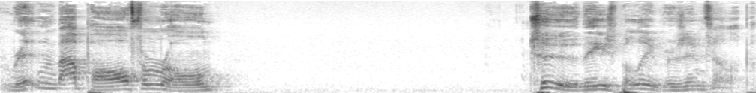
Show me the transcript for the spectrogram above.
written by Paul from Rome to these believers in Philippi.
